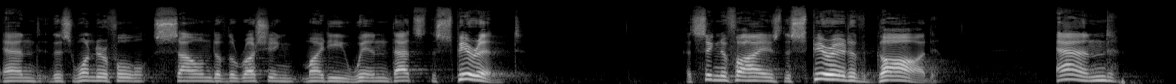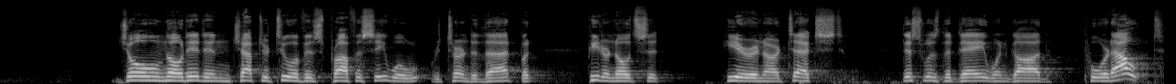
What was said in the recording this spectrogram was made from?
and this wonderful sound of the rushing mighty wind, that's the Spirit. It signifies the Spirit of God. And Joel noted in chapter 2 of his prophecy, we'll return to that, but Peter notes it here in our text. This was the day when God poured out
